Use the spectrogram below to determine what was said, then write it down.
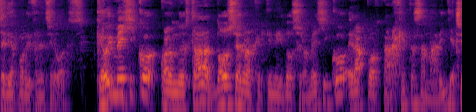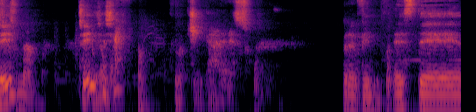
Sería por diferencia de goles. Que hoy México, cuando estaba 2-0 Argentina y 2-0 México, era por tarjetas amarillas. Sí. Es una, Sí, pero sí, sí. no chingar eso. Pero en fin, este.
